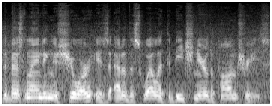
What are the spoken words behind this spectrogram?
The best landing ashore is out of the swell at the beach near the palm trees.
